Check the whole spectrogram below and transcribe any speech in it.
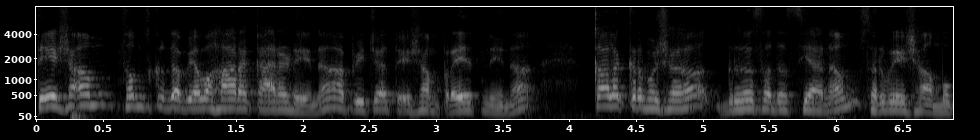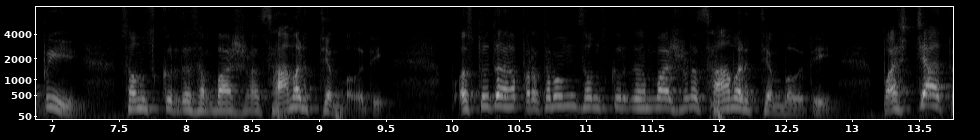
तेषां संस्कृतव्यवहारकारणेन अपि च तेषां प्रयत्नेन कालक्रमशः गृहसदस्यानां सर्वेषामपि संस्कृतसम्भाषणसामर्थ्यं भवति। वस्तुतः प्रथमं संस्कृतसम्भाषणसामर्थ्यं भवति। पश्चात्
